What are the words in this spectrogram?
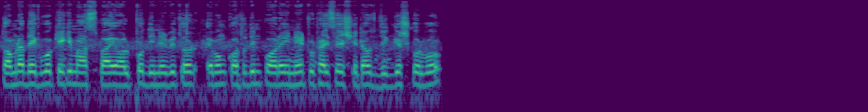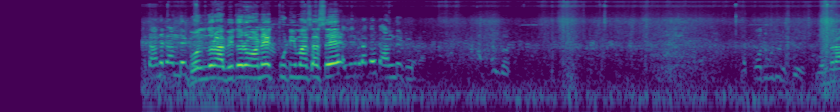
তো আমরা দেখব কে কি মাছ পায় অল্প দিনের ভিতর এবং কতদিন পরে নেট উঠাইছে সেটাও জিজ্ঞেস করব। বন্ধুরা ভিতরে অনেক পুঁটি মাছ আছে। বন্ধুরা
